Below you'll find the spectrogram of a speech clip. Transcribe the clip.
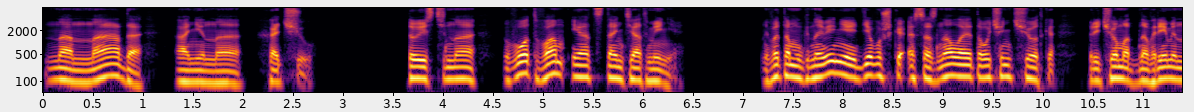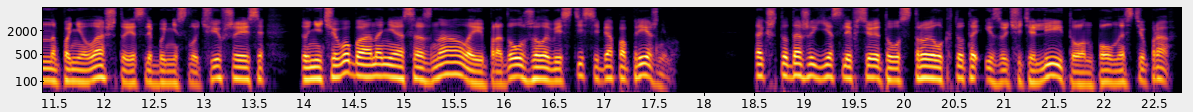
на «надо», а не на «хочу». То есть на «вот вам и отстаньте от меня». В это мгновение девушка осознала это очень четко, причем одновременно поняла, что если бы не случившееся, то ничего бы она не осознала и продолжила вести себя по-прежнему. Так что даже если все это устроил кто-то из учителей, то он полностью прав.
